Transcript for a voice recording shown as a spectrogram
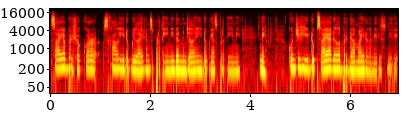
saya bersyukur sekali hidup dilahirkan seperti ini dan menjalani hidup yang seperti ini. Ini kunci hidup saya adalah berdamai dengan diri sendiri.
